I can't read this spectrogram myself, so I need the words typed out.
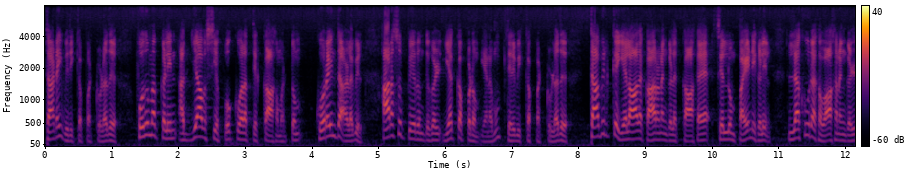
தடை விதிக்கப்பட்டுள்ளது. பொதுமக்களின் அத்தியாவசிய போக்குவரத்திற்காக மட்டும் குறைந்த அளவில் அரசு பேருந்துகள் இயக்கப்படும் எனவும் தெரிவிக்கப்பட்டுள்ளது. தவிர்க்க இயலாத காரணங்களுக்காக செல்லும் பயணிகளின் லகு ரக வாகனங்கள்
